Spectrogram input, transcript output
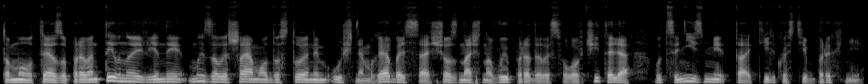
Тому тезу превентивної війни ми залишаємо достойним учням Геббельса, що значно випередили свого вчителя у цинізмі та кількості брехні.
